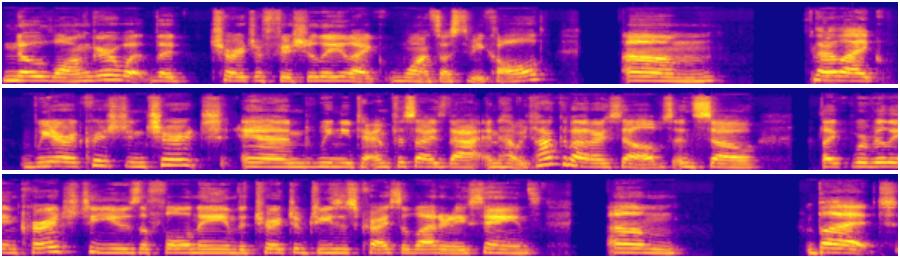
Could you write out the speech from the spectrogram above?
no longer what the church officially like wants us to be called. Um they're like we're a christian church and we need to emphasize that in how we talk about ourselves. And so like we're really encouraged to use the full name the church of jesus christ of latter day saints. Um but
